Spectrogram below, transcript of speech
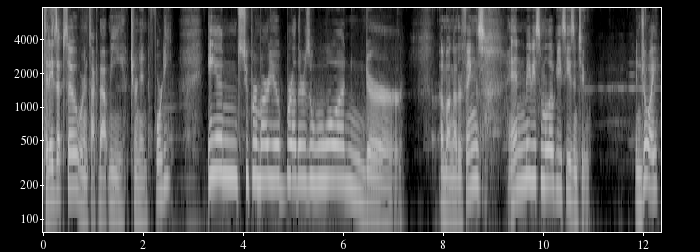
Today's episode, we're going to talk about me turning 40 and Super Mario Brothers Wonder, among other things, and maybe some Loki season 2. Enjoy!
